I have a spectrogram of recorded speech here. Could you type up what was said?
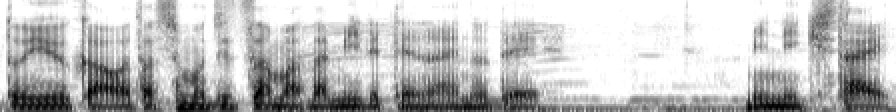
というか私も実はまだ見れてないので見に行きたい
